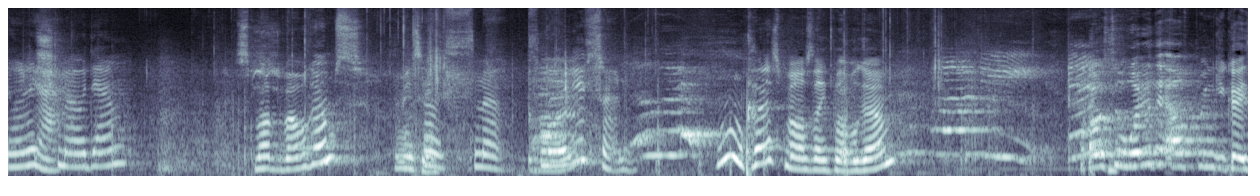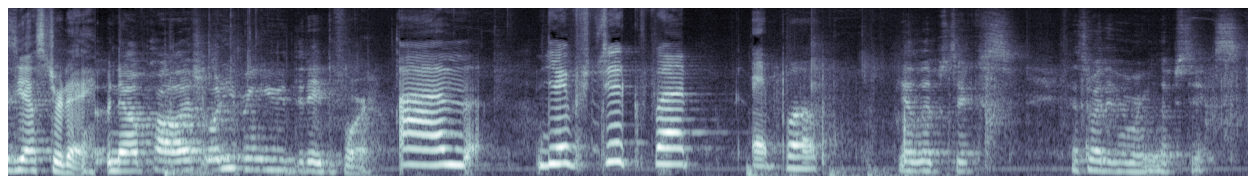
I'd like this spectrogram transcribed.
You want to smell them? Smell the bubble gums? Let me see. No, smell. Smell this one. Hmm, kind of smells like bubble gum. Oh, so what did the elf bring you guys yesterday? Nail polish. What did he bring you the day before? Um, lipstick, but it broke. Yeah, lipsticks. That's why they've been wearing lipsticks.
